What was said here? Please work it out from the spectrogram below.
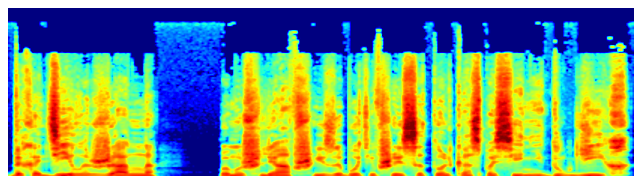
доходила Жанна, помышлявшая и заботившаяся только о спасении других.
